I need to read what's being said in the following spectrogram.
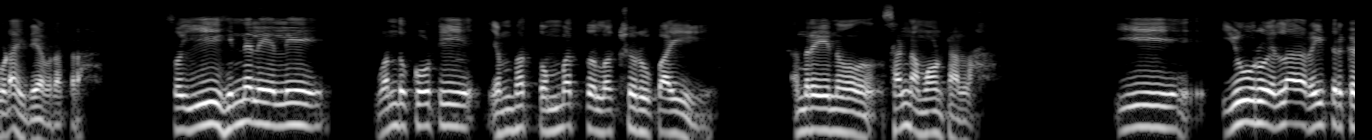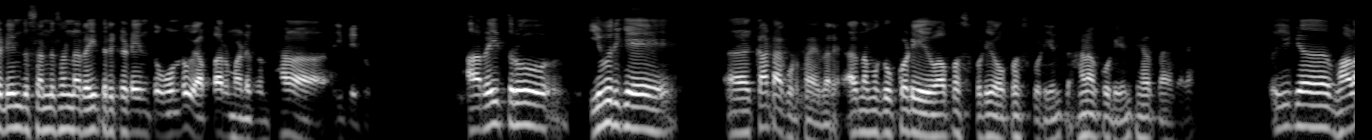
ಕೂಡ ಇದೆ ಅವರ ಹತ್ರ. ಸೊ ಈ ಹಿನ್ನೆಲೆಯಲ್ಲಿ ಒಂದು ಕೋಟಿ ಎಂಬತ್ತೊಂಬತ್ತು ಲಕ್ಷ ರೂಪಾಯಿ ಅಂದರೆ ಏನು ಸಣ್ಣ ಅಮೌಂಟ್ ಅಲ್ಲ. ಈ ಇವರು ಎಲ್ಲ ರೈತರ ಕಡೆಯಿಂದ, ಸಣ್ಣ ಸಣ್ಣ ರೈತರ ಕಡೆಯಿಂದ ತೊಗೊಂಡು ವ್ಯಾಪಾರ ಮಾಡಿದಂಥ ಇದಿದು. ಆ ರೈತರು ಇವರಿಗೆ ಕಾಟ ಕೊಡ್ತಾ ಇದ್ದಾರೆ. ಅದು ನಮಗೂ ಕೊಡಿ, ವಾಪಸ್ ಕೊಡಿ ವಾಪಸ್ ಕೊಡಿ ಅಂತ, ಹಣ ಕೊಡಿ ಅಂತ ಹೇಳ್ತಾ ಇದ್ದಾರೆ. ಸೊ ಈಗ ಬಹಳ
